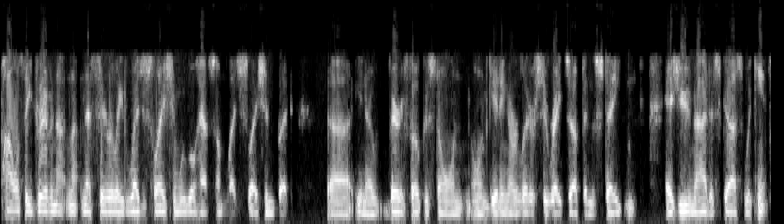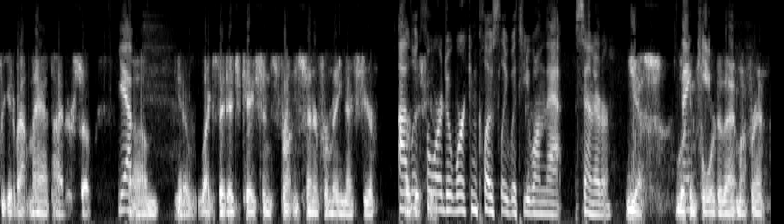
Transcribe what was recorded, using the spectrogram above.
policy driven, not not necessarily legislation. We will have some legislation, but uh, you know, very focused on on getting our literacy rates up in the state. And as you and I discussed, we can't forget about math either. So, yeah, um, you know, like I said, education's front and center for me next year. I look forward year. to working closely with you on that, Senator. Yes, looking thank forward you. to that, my friend.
